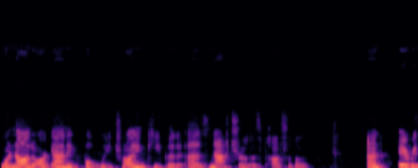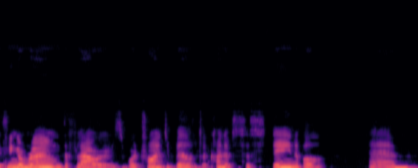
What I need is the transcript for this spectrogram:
We're not organic, but we try and keep it as natural as possible. And everything around the flowers, we're trying to build a kind of sustainable um,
